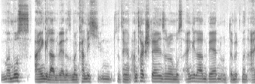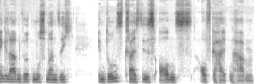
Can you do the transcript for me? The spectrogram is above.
Man muss eingeladen werden. Also man kann nicht sozusagen einen Antrag stellen, sondern man muss eingeladen werden. Und damit man eingeladen wird, muss man sich im Dunstkreis dieses Ordens aufgehalten haben.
